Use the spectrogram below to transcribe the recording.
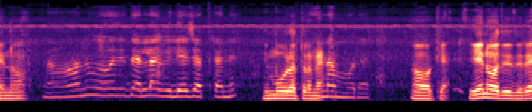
ಏನು? ನಾನು ಓದಿದ್ದೆಲ್ಲ ವಿಲೇಜ್ ಹತ್ರನೇ. ನಿಮ್ಮ ಊರ ಹತ್ರನೇ? ನಮ್ಮೂರ ಹತ್ರ. ಓಕೆ. ಏನು ಓದಿದ್ದೀರಿ?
